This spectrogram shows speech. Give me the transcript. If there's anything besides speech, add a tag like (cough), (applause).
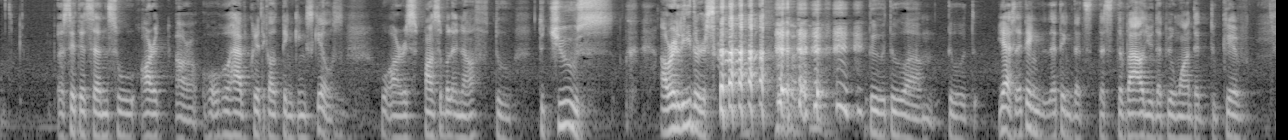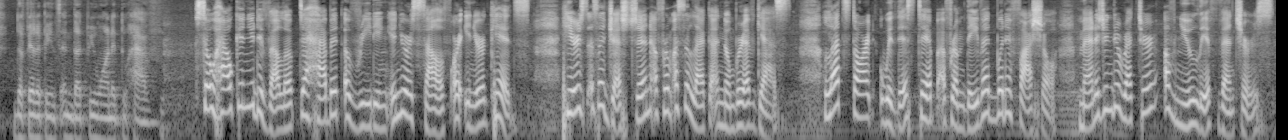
citizens who are, are who have critical thinking skills, who are responsible enough to to choose (laughs) our leaders. (laughs) To to um to, to yes i think i think that's that's the value that we wanted to give the Philippines and that we wanted to have. So, how can you develop the habit of reading in yourself or in your kids? Here's a suggestion from a select number of guests. Let's start with this tip from David Bonifacio, Managing Director of New Leaf Ventures.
